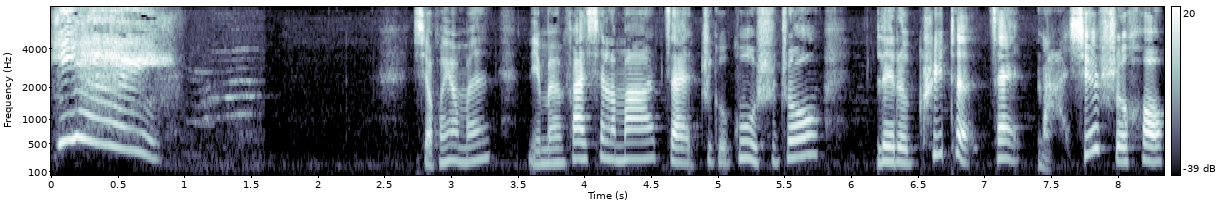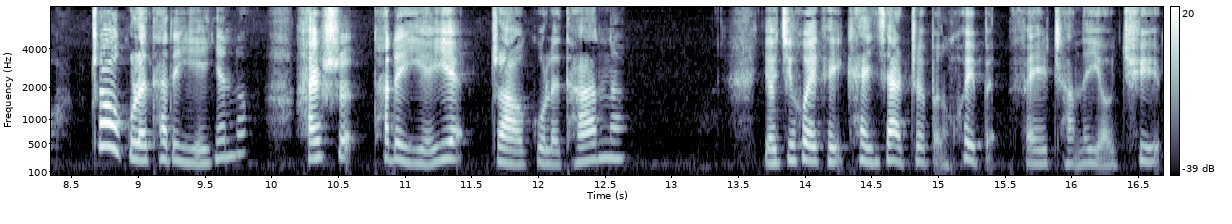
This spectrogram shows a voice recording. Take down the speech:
Yay! 小朋友们，你们发现了吗？在这个故事中，Little Critter 在哪些时候 照顾了他的爷爷呢？还是他的爷爷照顾了他呢？有机会可以看一下这本绘本，非常的有趣。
